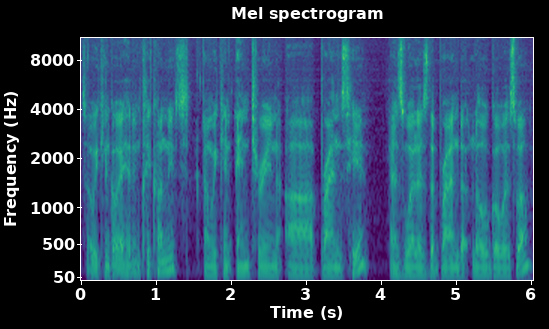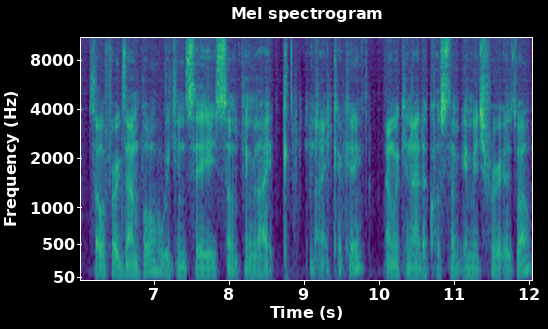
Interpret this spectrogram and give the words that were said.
So we can go ahead and click on this and we can enter in our brands here as well as the brand logo as well. So for example, we can say something like Nike, okay? And we can add a custom image for it as well.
